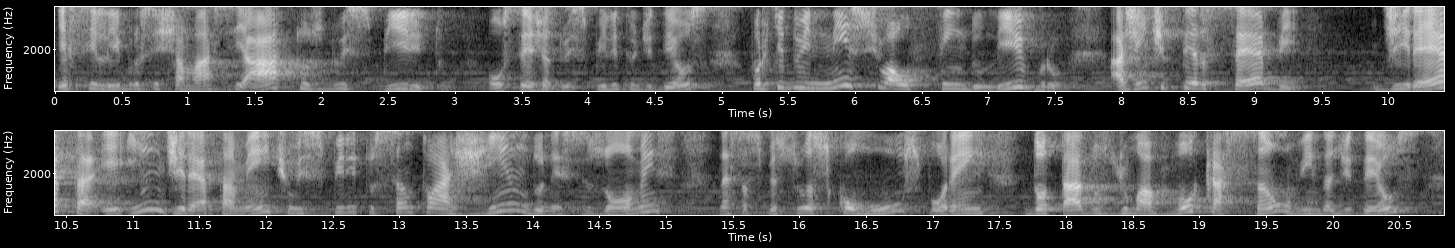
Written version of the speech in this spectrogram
esse livro se chamasse Atos do Espírito, ou seja, do Espírito de Deus, porque do início ao fim do livro a gente percebe direta e indiretamente o Espírito Santo agindo nesses homens, nessas pessoas comuns, porém dotados de uma vocação vinda de Deus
